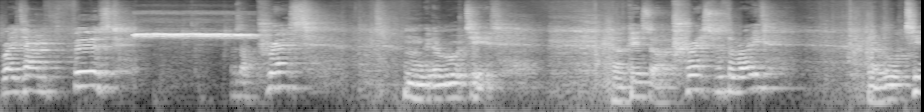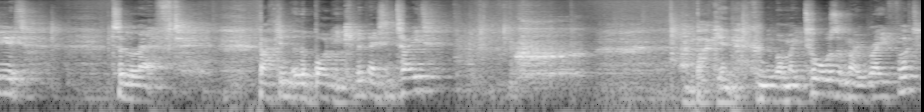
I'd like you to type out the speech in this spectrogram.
Right hand first. As I press, and I'm going to rotate. Okay, so I press with the right, and I rotate to the left. Back into the body, keep it nice and tight. And back in, coming up on my toes of my right foot.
